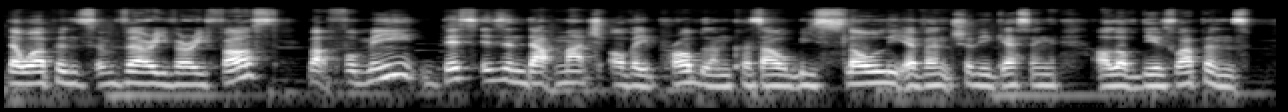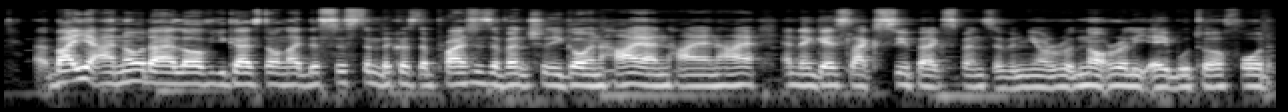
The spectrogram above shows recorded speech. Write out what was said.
their weapons very, very fast. But for me, this isn't that much of a problem because I'll be slowly eventually getting all of these weapons. But yeah, I know that a lot of you guys don't like the system because the prices eventually going higher and higher and higher and it gets like super expensive and you're not really able to afford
